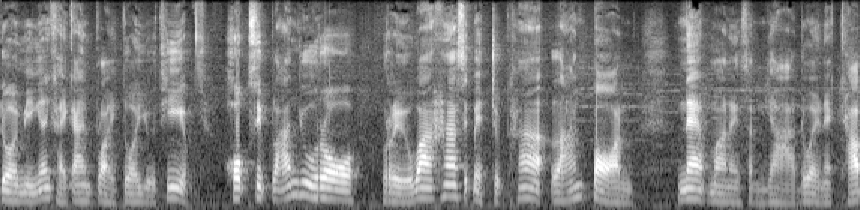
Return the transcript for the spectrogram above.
โดยมีเงื่อนไขการปล่อยตัวอยู่ที่ 60 ล้านยูโร หรือว่า 51.5 ล้านปอนด์แนบมาในสัญญาด้วยนะครับ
